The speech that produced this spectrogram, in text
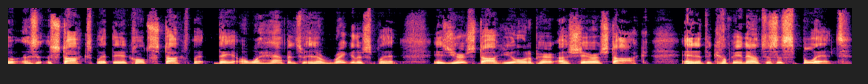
a stock split, they are called stock split. They are, what happens in a regular split is your stock, you own a, pair, a share of stock, and if the company announces a split,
